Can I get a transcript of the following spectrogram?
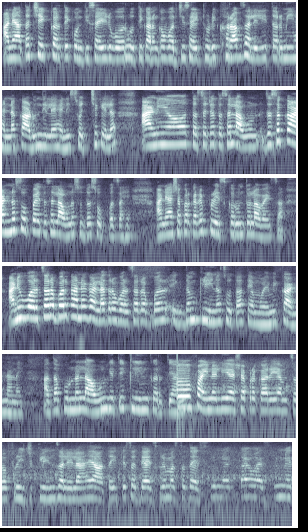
आणि आता चेक करते कोणती साईड वर होती कारण का वरची साईड थोडी खराब झालेली तर मी ह्यांना काढून दिलं ह्यांनी स्वच्छ केलं. आणि तसंच्या तसं लावून जसं काढणं सोपं आहे तसं लावणंसुद्धा सोपंच आहे. आणि अशा प्रकारे प्रेस करून तो लावायचा. आणि वरचा रबर का नाही काढला तर वरचा रबर एकदम क्लीनच होता त्यामुळे मी काढला नाही. आता पूर्ण लावून घेते क्लीन करते फायनली अशा प्रकारे आमचं फ्रीज क्लीन झालेलं आहे. आता इथे सध्या आईस्क्रीम असतं तर आईस्क्रीम नाहीत. काय हो, आईस्क्रीम नाहीत?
